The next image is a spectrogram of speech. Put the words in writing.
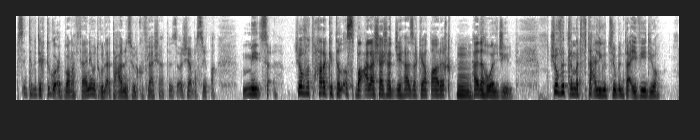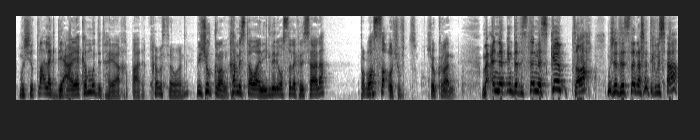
بس أنت بدك تقعد مرة ثانية وتقول لا تعالوا نسوي لكم فلاشات نسوي أشياء بسيطة. س- شوفت حركة الإصبع على شاشة جهازك يا طارق. مم. هذا هو الجيل. شفت لما تفتح اليوتيوب أنت أي فيديو؟ مش يطلع لك دعاية. كم مدتها يا اخ طارق؟ خمس ثواني. شكرا. خمس ثواني. يقدر يوصل لك رسالة؟ طبعا. وصل. شفت. شكرا. مع إنك أنت تستنى سكيب صح؟ مش تستنى عشان تكبسها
